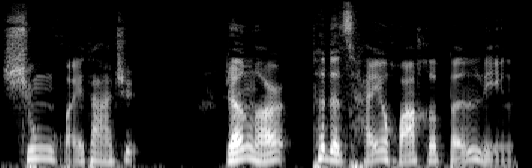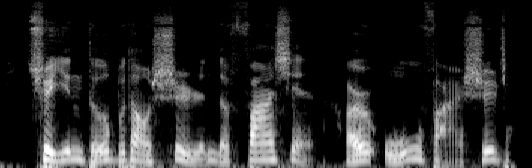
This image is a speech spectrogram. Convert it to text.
胸怀大志，然而他的才华和本领却因得不到世人的发现而无法施展。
